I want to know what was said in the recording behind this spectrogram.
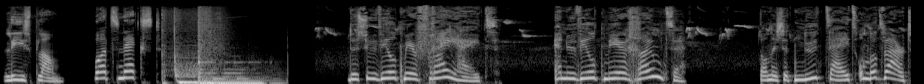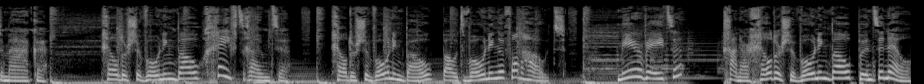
Leaseplan. What's next? Dus u wilt meer vrijheid. En u wilt meer ruimte. Dan is het nu tijd om dat waar te maken. Gelderse Woningbouw geeft ruimte. Gelderse Woningbouw bouwt woningen van hout. Meer weten? Ga naar geldersewoningbouw.nl.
